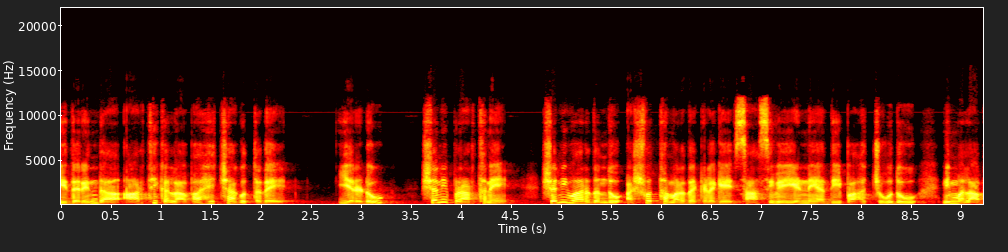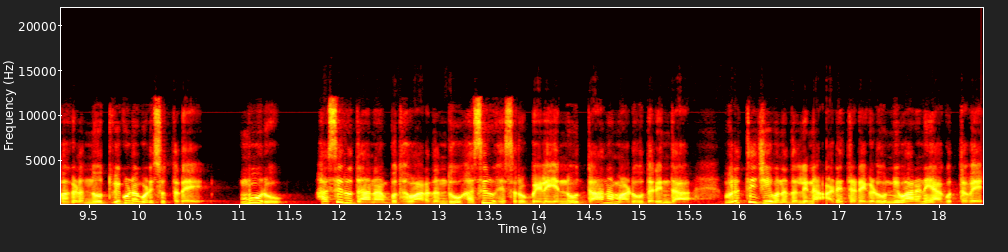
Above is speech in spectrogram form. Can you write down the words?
ಇದರಿಂದ ಆರ್ಥಿಕ ಲಾಭ ಹೆಚ್ಚಾಗುತ್ತದೆ. ಎರಡು, ಶನಿ ಪ್ರಾರ್ಥನೆ. ಶನಿವಾರದಂದು ಅಶ್ವತ್ಥ ಮರದ ಕೆಳಗೆ ಸಾಸಿವೆ ಎಣ್ಣೆಯ ದೀಪ ಹಚ್ಚುವುದು ನಿಮ್ಮ ಲಾಭಗಳನ್ನು ದ್ವಿಗುಣಗೊಳಿಸುತ್ತದೆ. ಮೂರು ಹಸಿರು ದಾನ ಬುಧವಾರದಂದು ಹಸಿರು ಹೆಸರು ಬೇಳೆಯನ್ನು ದಾನ ಮಾಡುವುದರಿಂದ ವೃತ್ತಿ ಜೀವನದಲ್ಲಿನ ಅಡೆತಡೆಗಳು ನಿವಾರಣೆಯಾಗುತ್ತವೆ.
